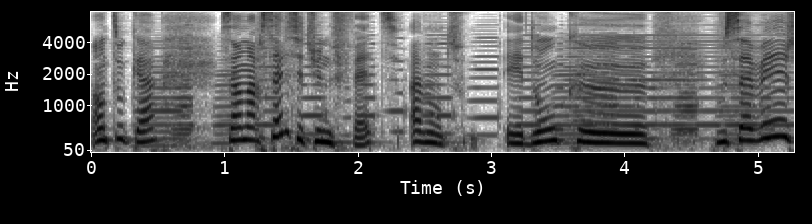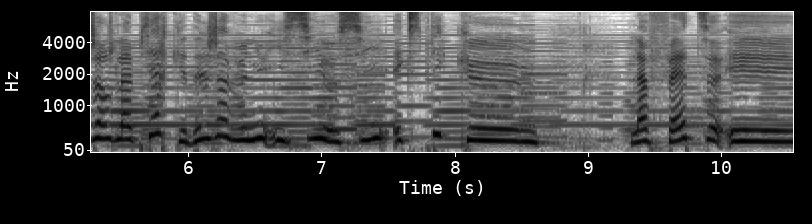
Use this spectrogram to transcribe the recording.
En tout cas, Saint-Marcel, c'est une fête avant tout. Et donc, euh, vous savez, Georges Lapierre, qui est déjà venu ici aussi, explique que la fête est,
